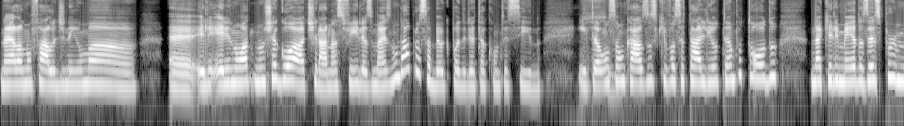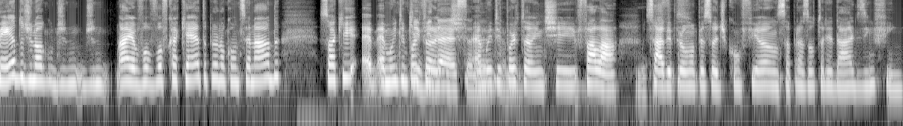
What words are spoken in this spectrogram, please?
Né? Ela não fala de nenhuma. é, ele ele não, não chegou a atirar nas filhas, mas não dá pra saber o que poderia ter acontecido. Então, Sim. são casos que você tá ali o tempo todo naquele medo, às vezes por medo de não. De, de, ah, eu vou, vou ficar quieta pra não acontecer nada. Só que é, é muito Que importante. vida é essa, né, muito também. importante falar, Muito sabe, pra uma pessoa de confiança, pras autoridades, enfim.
